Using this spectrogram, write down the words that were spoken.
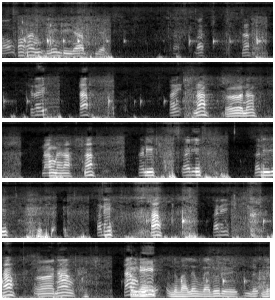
น้องค่อนข้างเล่นดีนะครับ เดี๋ยวนะนะจะได้นั่งนั่งนั่งเออนั่งนั่งเลยนะนั่งนั่งดีนั่งดีนั่งดีดีนั่งดีนั่ง นั่งดีนั่ง เออ นั่ง นั่งดี nó mà lâm về rồi nó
